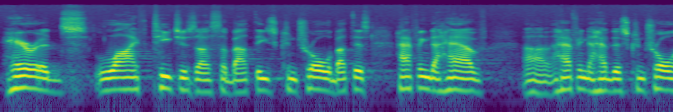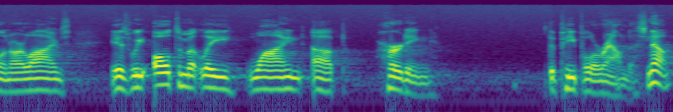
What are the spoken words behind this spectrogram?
Herod's life teaches us about these control, about this having to have, uh, having to have this control in our lives, is we ultimately wind up hurting the people around us. Now,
